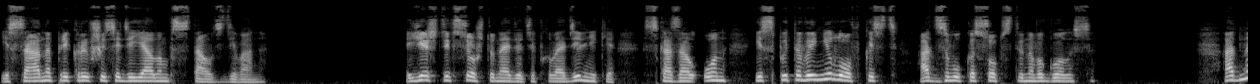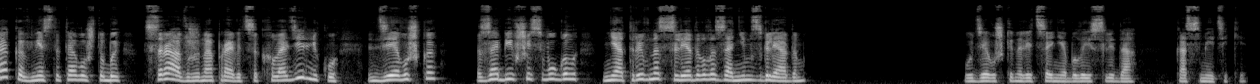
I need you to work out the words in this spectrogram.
Исана, прикрывшись одеялом, встал с дивана. «Ешьте все, что найдете в холодильнике», — сказал он, испытывая неловкость от звука собственного голоса. Однако вместо того, чтобы сразу же направиться к холодильнику, девушка, забившись в угол, неотрывно следовала за ним взглядом. У девушки на лице не было и следа косметики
